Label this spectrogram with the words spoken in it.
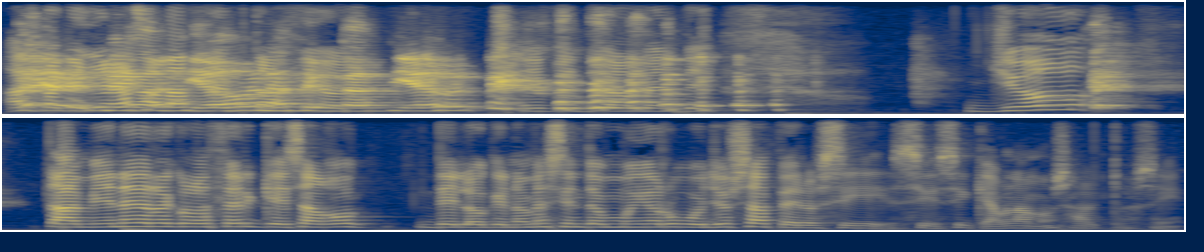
Hasta que llegas a la aceptación. aceptación. Efectivamente. Yo también he de reconocer que es algo de lo que no me siento muy orgullosa, pero sí, sí, sí que hablamos alto, sí.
